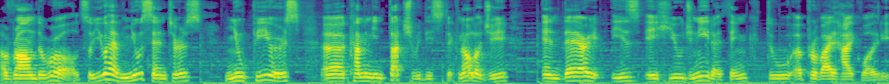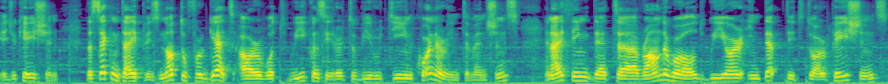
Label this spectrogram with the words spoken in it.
around the world. So you have new centers, new peers uh, coming in touch with this technology and there is a huge need i think to uh, provide high quality education the second type is not to forget our what we consider to be routine coronary interventions and i think that uh, around the world we are indebted to our patients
